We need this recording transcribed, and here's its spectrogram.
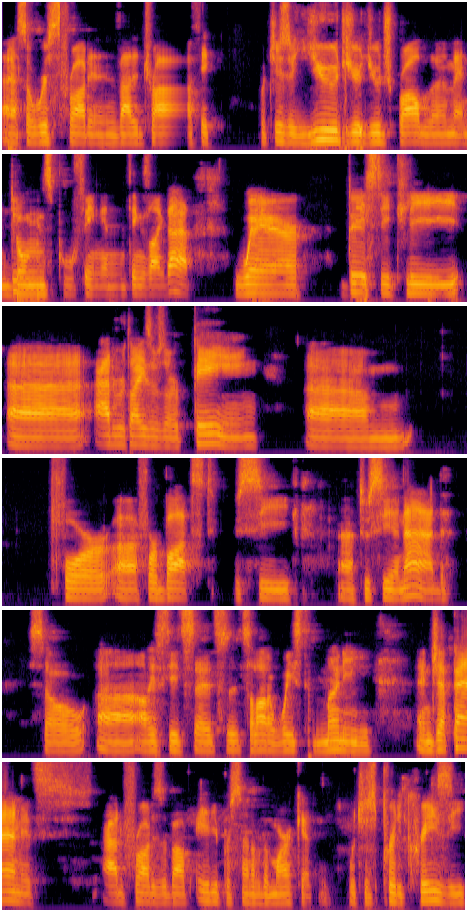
Uh, so we're fraud and invalid traffic, which is a huge, huge, huge problem, and domain spoofing and things like that, where basically uh, advertisers are paying um, for uh, for bots to see uh, to see an ad. So uh, obviously, it's, it's it's a lot of wasted money. In Japan, it's ad fraud is about 80% of the market, which is pretty crazy.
